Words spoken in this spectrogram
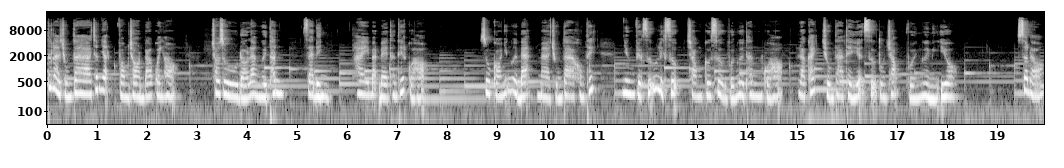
tức là chúng ta chấp nhận vòng tròn bao quanh họ cho dù đó là người thân, gia đình hay bạn bè thân thiết của họ, dù có những người bạn mà chúng ta không thích, nhưng việc giữ lịch sự trong cư xử với người thân của họ là cách chúng ta thể hiện sự tôn trọng với người mình yêu. Sau đó,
